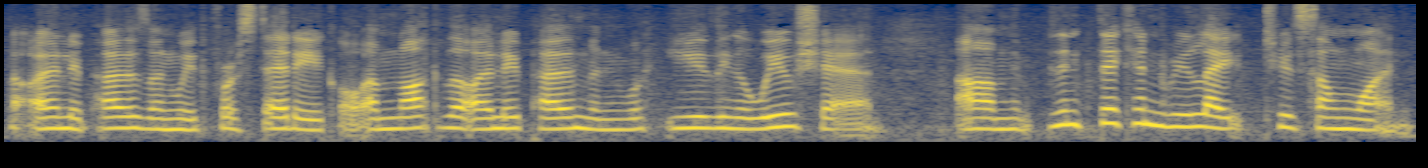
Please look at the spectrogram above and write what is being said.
the only person with prosthetic or I'm not the only person using a wheelchair. Um, they can relate to someone.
